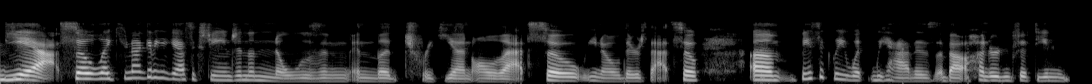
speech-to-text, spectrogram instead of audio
Yeah, so like you're not getting a gas exchange in the nose and, and the trachea and all of that. So, you know, there's that. So, um, basically, what we have is about 150,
